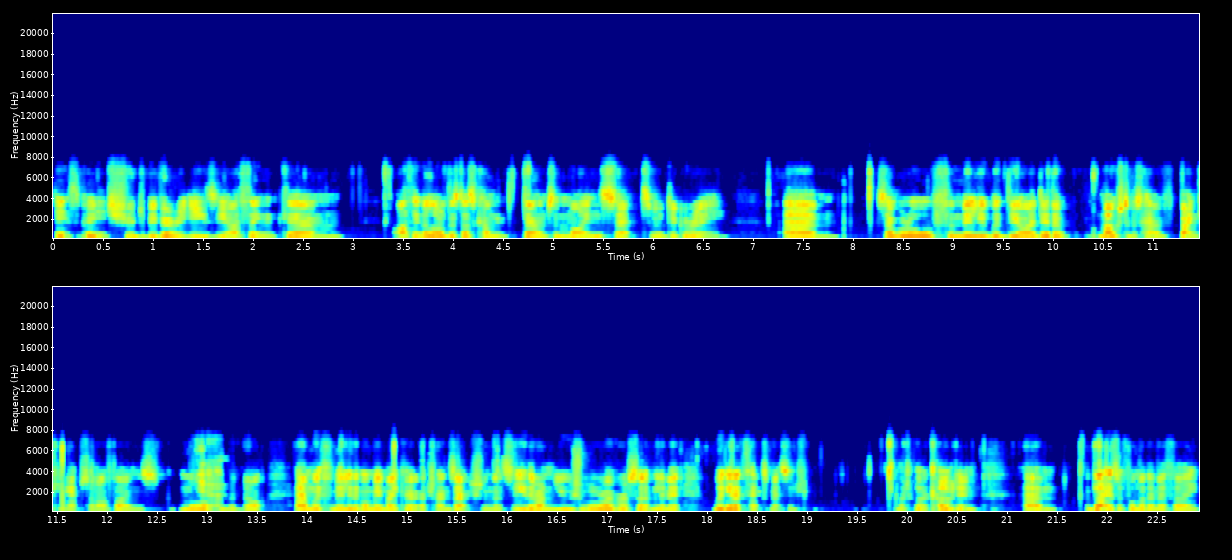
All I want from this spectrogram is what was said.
It's it should be very easy. I think um, I think a lot of this does come down to mindset to a degree. Um, so we're all familiar with the idea that most of us have banking apps on our phones more yeah. often than not, and we're familiar that when we make a, a, transaction that's either unusual or over a certain limit, we get a text message. We have to put a code in. Um, that is a form of MFA.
